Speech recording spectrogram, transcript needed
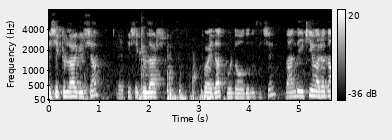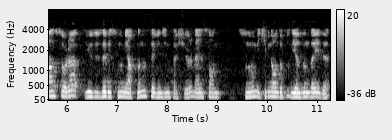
Teşekkürler Gülşah. E, teşekkürler Poedat burada olduğunuz için. Ben de iki yıl aradan sonra yüz yüze bir sunum yapmanın sevincini taşıyorum. En son sunumum 2019 yazındaydı.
